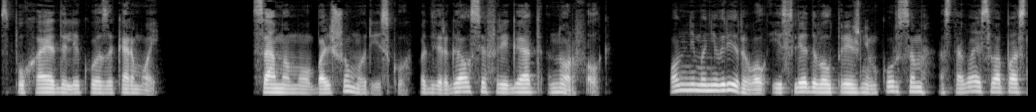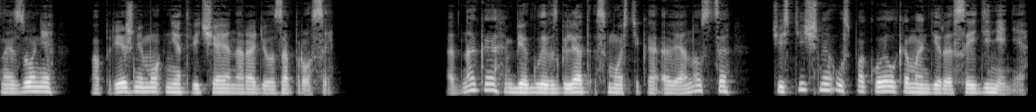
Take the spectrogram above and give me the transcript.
спухая далеко за кормой. Самому большому риску подвергался фрегат «Норфолк». Он не маневрировал и следовал прежним курсом, оставаясь в опасной зоне, по-прежнему не отвечая на радиозапросы. Однако беглый взгляд с мостика авианосца частично успокоил командира соединения.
